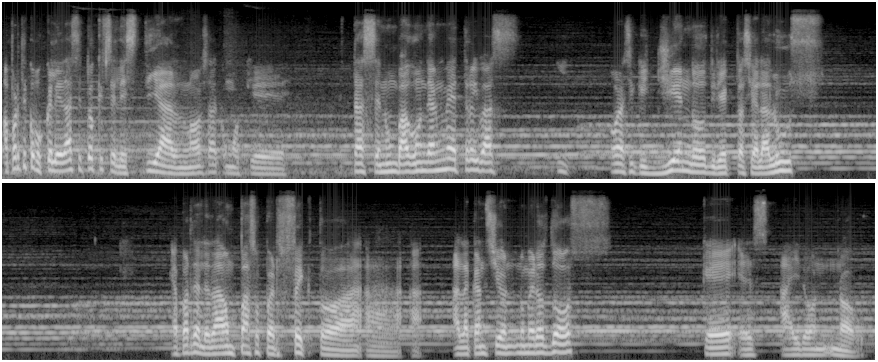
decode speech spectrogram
Aparte como que le da ese toque celestial, ¿no? O sea, como que estás en un vagón del metro y vas, ahora sí que yendo directo hacia la luz. Y aparte le da un paso perfecto a, a, la canción número 2, que es I Don't Know.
